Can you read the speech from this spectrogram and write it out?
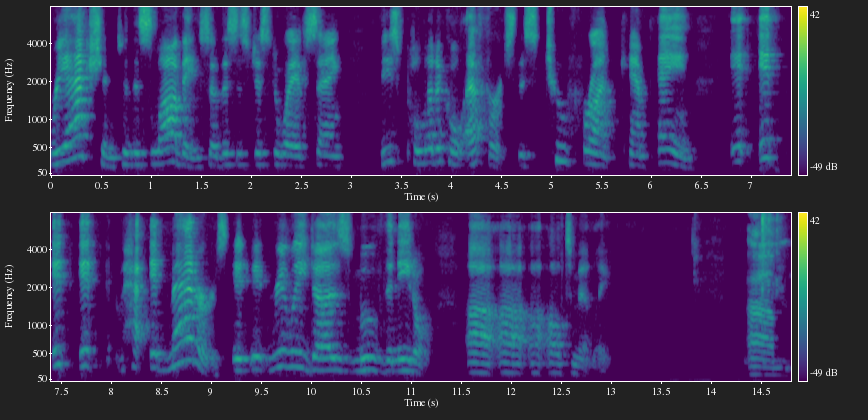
reaction to this lobbying. So this is just a way of saying these political efforts, this two-front campaign, it it it it it matters. It it really does move the needle uh, uh, uh, ultimately. Um,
